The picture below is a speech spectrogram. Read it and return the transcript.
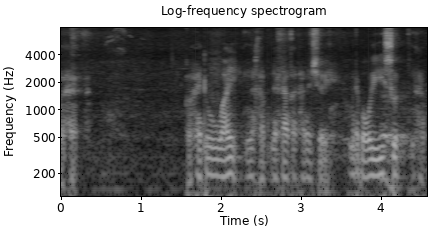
นะฮะก็ให้ดูไว้นะครับในทางการทำเฉยไม่ได้บอกดีที่สุดนะครับ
